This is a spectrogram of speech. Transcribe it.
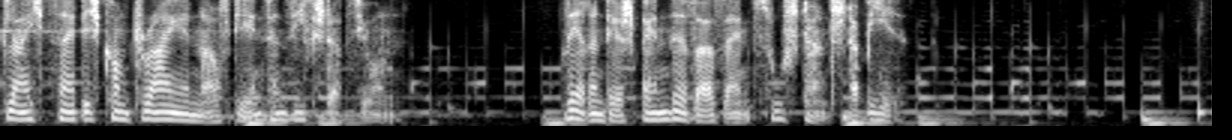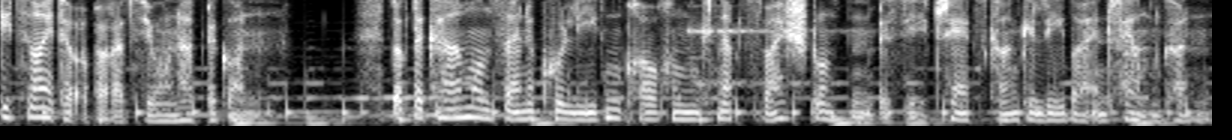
Gleichzeitig kommt Ryan auf die Intensivstation. Während der Spende war sein Zustand stabil. Die zweite Operation hat begonnen. Dr. Kam und seine Kollegen brauchen knapp zwei Stunden, bis sie Chads kranke Leber entfernen können.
